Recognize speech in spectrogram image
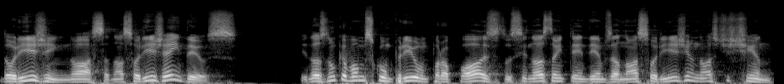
da origem nossa, nossa origem é em Deus. E nós nunca vamos cumprir um propósito se nós não entendemos a nossa origem e o nosso destino.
